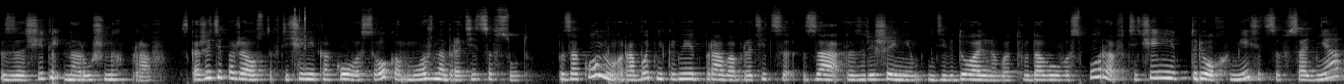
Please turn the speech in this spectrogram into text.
за защитой нарушенных прав. Скажите, пожалуйста, в течение какого срока можно обратиться в суд? По закону работник имеет право обратиться за разрешением индивидуального трудового спора в течение трех месяцев со дня,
